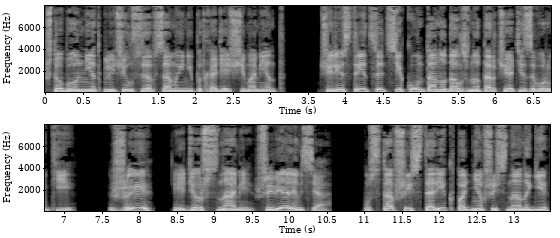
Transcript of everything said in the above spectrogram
чтобы он не отключился в самый неподходящий момент, через 30 секунд оно должно торчать из его руки. Жи, идешь с нами, шевелимся. Уставший старик, поднявшись на ноги,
